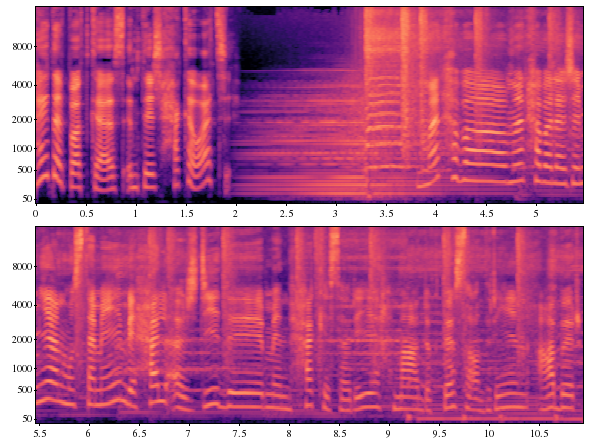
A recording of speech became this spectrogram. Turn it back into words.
هيدا البودكاست إنتاج حكواتي. مرحبا مرحبا لجميع المستمعين بحلقة جديدة من حكي صريح مع دكتور ساندرين عبر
